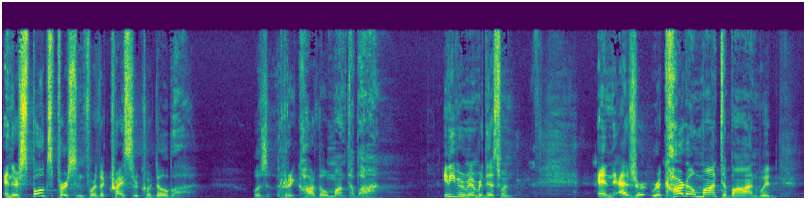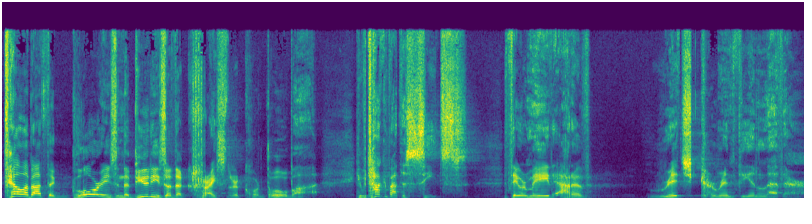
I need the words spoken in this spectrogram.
And their spokesperson for the Chrysler Cordoba was Ricardo Montalban. Any of you remember this one? And as Ricardo Montalban would tell about the glories and the beauties of the Chrysler Cordoba, he would talk about the seats, that they were made out of rich Corinthian leather.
